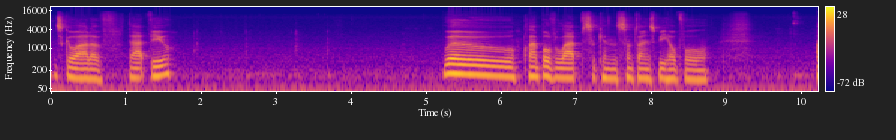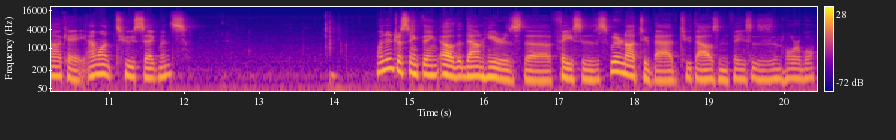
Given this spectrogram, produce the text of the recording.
Let's go out of that view. Whoa, clamp overlaps can sometimes be helpful. Okay, I want two segments. One interesting thing, oh, the down here is the faces. We're not too bad. 2,000 faces isn't horrible.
